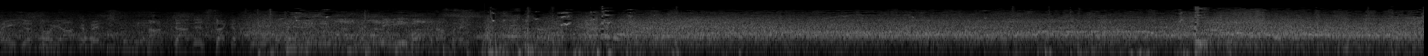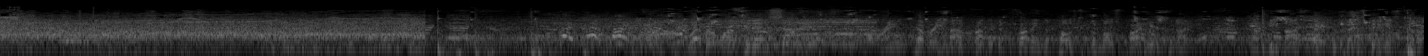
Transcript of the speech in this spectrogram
Peja Stojakovic knocked down his second three of the game. Open up and eight. Webber wants it inside. Brand covering him out front. They've been fronting the post for the most part here tonight. Now Divac's back to the basket against Miller.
